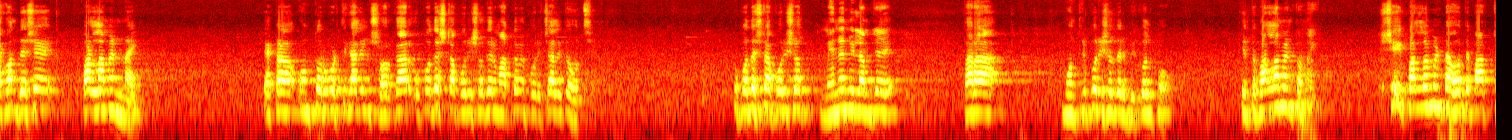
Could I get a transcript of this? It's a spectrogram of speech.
এখন দেশে পার্লামেন্ট নাই। একটা অন্তর্বর্তীকালীন সরকার উপদেষ্টা পরিষদের মাধ্যমে পরিচালিত হচ্ছে। উপদেষ্টা পরিষদ মেনে নিলাম যে তারা মন্ত্রী পরিষদের বিকল্প, কিন্তু পার্লামেন্টও নাই। সেই পার্লামেন্টটা হতে পারত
